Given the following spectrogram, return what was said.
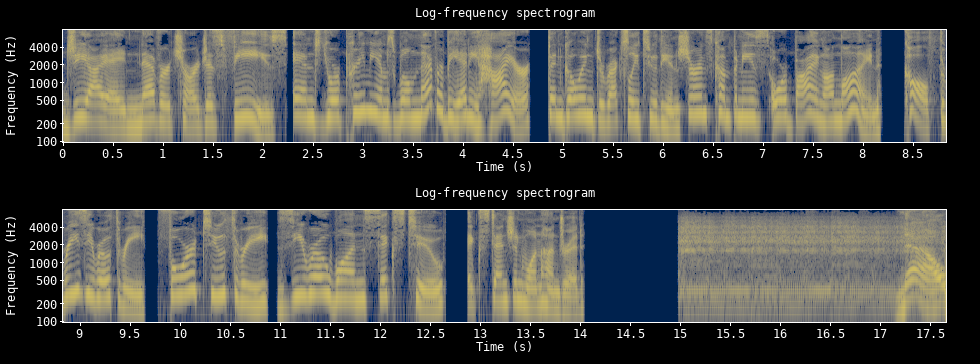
GIA never charges fees, and your premiums will never be any higher than going directly to the insurance companies or buying online. Call 303 423 0162, extension 100. Now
